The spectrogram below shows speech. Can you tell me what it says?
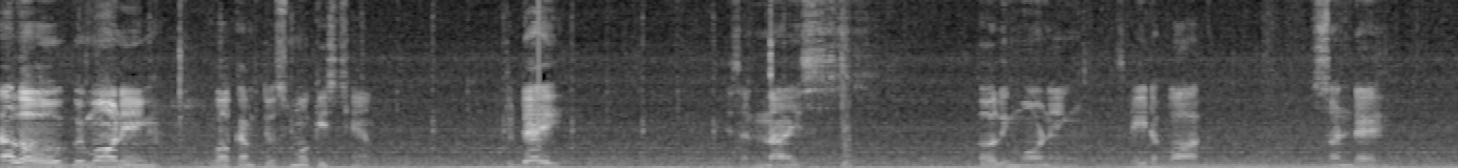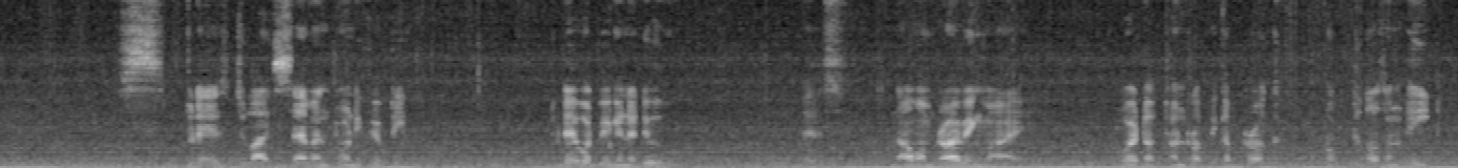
Hello, good morning. Welcome to Smokey's channel. Today is a nice early morning. It's 8 o'clock, Sunday. Today is July 7, 2015. Today, what we're gonna do is now I'm driving my Toyota Tundra pickup truck from 2008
